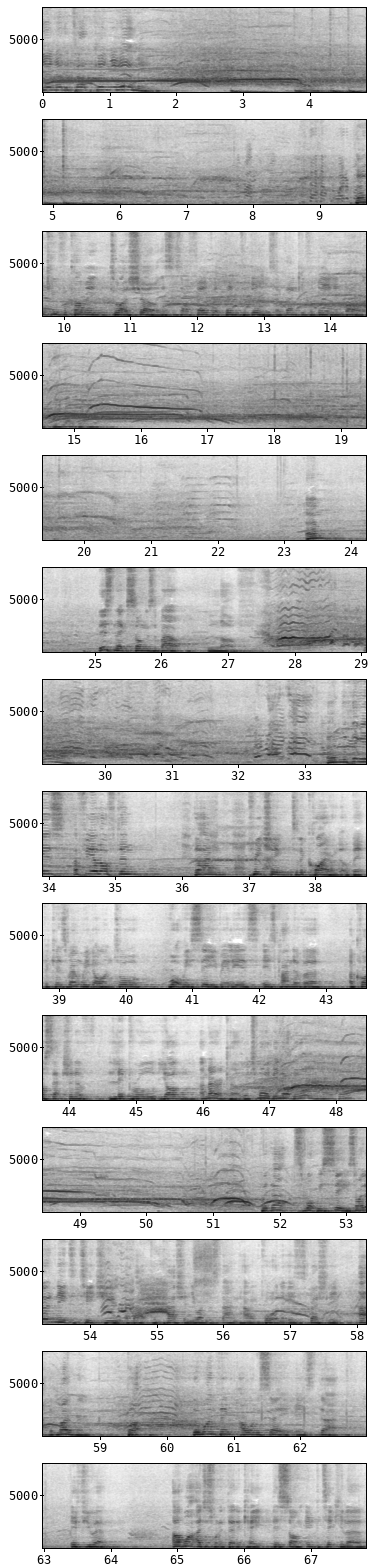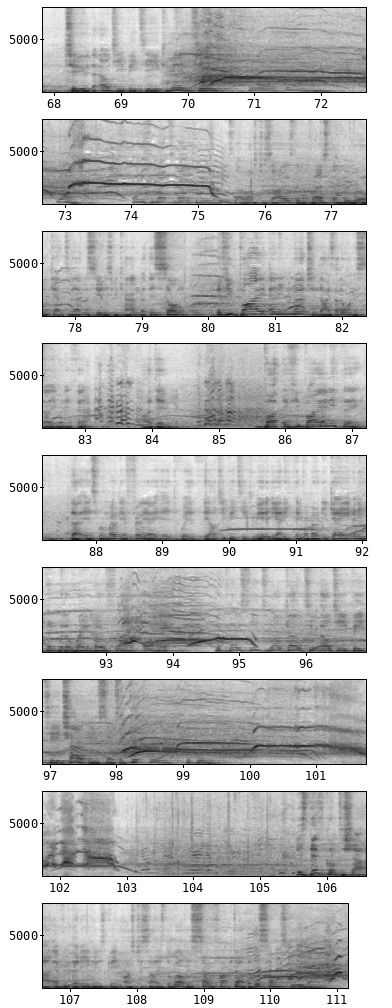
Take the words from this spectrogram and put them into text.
at the top. Can you hear me? Thank you for coming to our show. This is our favourite thing to do, so thank you for being involved. We love it here. Um, this next song is about love. Yeah. And the thing is, I feel often that I'm preaching to the choir a little bit because when we go on tour, what we see really is, is kind of a, a cross section of liberal young America, which maybe not the all of America. But that's what we see. So I don't need to teach you about compassion. You understand how important it is, especially at the moment. But the one thing I want to say is that if you um, I want, I just want to dedicate this song in particular to the LGBT community. For, yeah, yeah. Obviously, lots of other communities that are ostracised and oppressed, and we will get to them as soon as we can. But this song, if you buy any merchandise, I don't want to sell you anything. I do. But if you buy anything that is remotely affiliated with the LGBT community, anything remotely gay, anything with a rainbow flag on it, the proceeds will go to LGBT charities, so it's a good thing to do. It's difficult to shout at everybody who's been ostracised. The world is so fucked up, but this song's for you guys.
